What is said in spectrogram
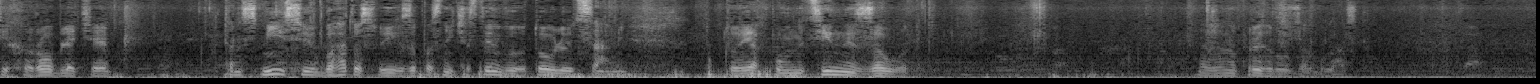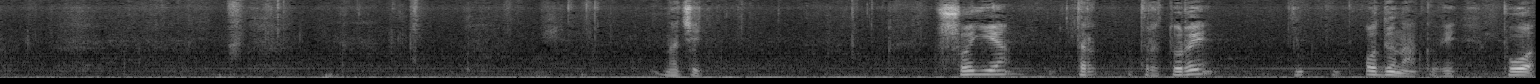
цих роблять трансмісію, багато своїх запасних частин виготовлюють самі. Тобто як повноцінний завод. Навіть на пригрузах, будь ласка. Значить, що є? Тр- Трактори одинакові по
